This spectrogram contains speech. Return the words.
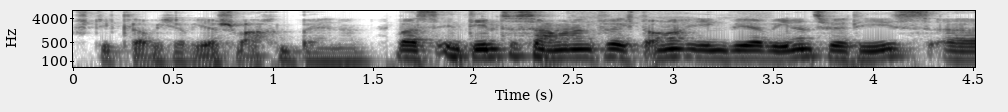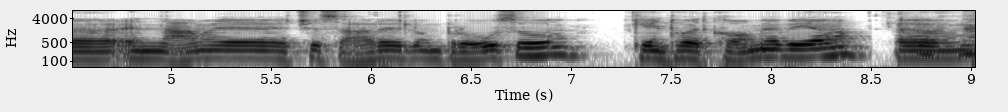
steht, glaube ich, auf eher schwachen Beinen. Was in dem Zusammenhang vielleicht auch noch irgendwie erwähnenswert ist, äh, ein Name Cesare Lombroso, kennt heute kaum mehr wer. Ähm,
